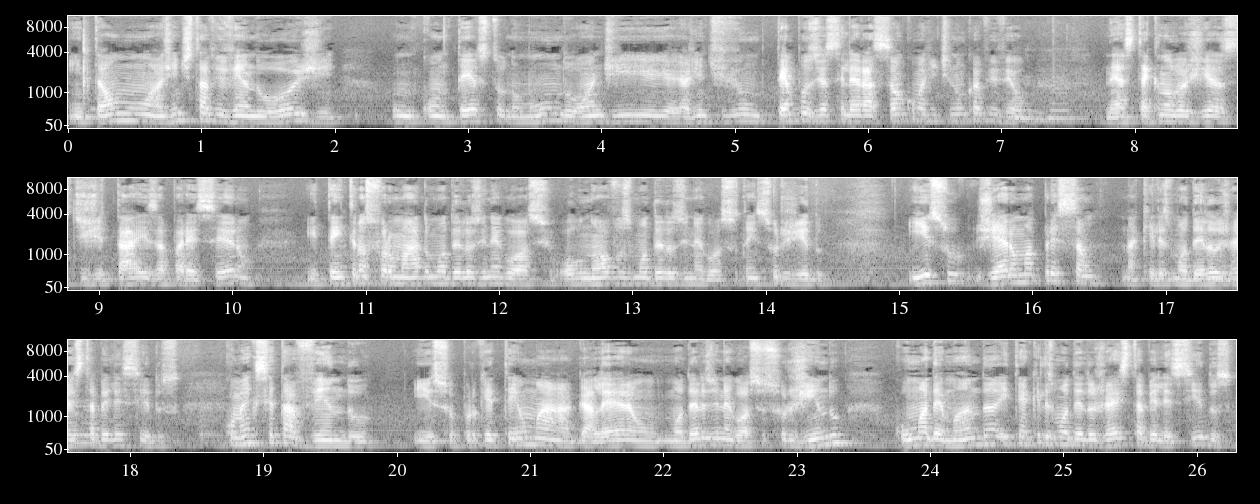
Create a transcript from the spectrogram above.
Então, a gente está vivendo hoje um contexto no mundo onde a gente vive um tempos de aceleração como a gente nunca viveu. Uhum. Né? As tecnologias digitais apareceram e têm transformado modelos de negócio, ou novos modelos de negócio têm surgido. E isso gera uma pressão naqueles modelos já uhum. estabelecidos. Como é que você está vendo isso, porque tem uma galera, um modelos de negócio surgindo com uma demanda e tem aqueles modelos já estabelecidos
